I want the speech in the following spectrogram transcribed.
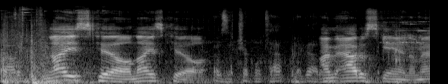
Got him. Nice kill. Nice kill. That was a triple tap, but I got him. I'm out of scan. I'm out.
